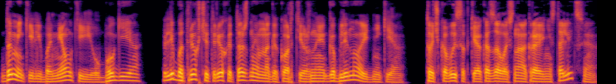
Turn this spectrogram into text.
Домики либо мелкие и убогие, либо трех-четырехэтажные многоквартирные гоблиноидники. Точка высадки оказалась на окраине столицы.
